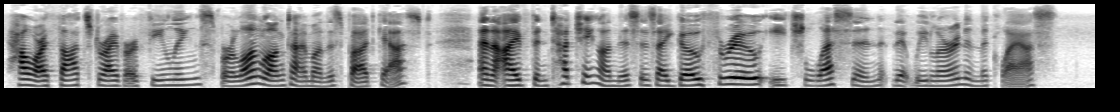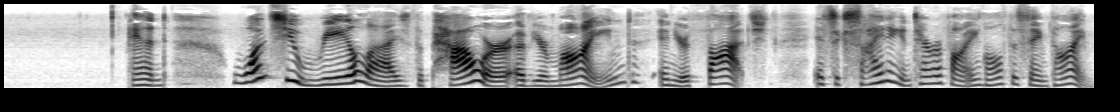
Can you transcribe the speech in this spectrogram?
how our thoughts drive our feelings for a long, long time on this podcast. And I've been touching on this as I go through each lesson that we learn in the class. And once you realize the power of your mind and your thoughts, it's exciting and terrifying all at the same time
